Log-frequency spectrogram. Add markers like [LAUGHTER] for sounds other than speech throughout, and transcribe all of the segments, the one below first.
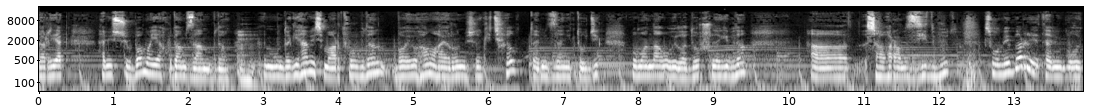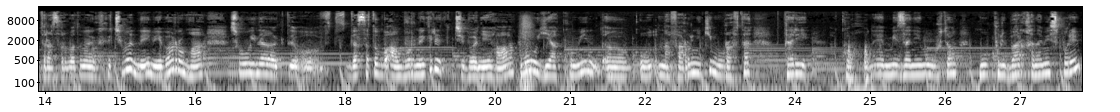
дар як ҳамин шӯъба ман як худам зан будам. Мондагӣ ҳамеш мардҳо буданд бо ҳама ҳайрон мешуданд ки чӣ хел ҳамин зани тоҷик бо ман нав оиладор шудагӣ будам. Шавҳарам зид буд. Шумо мебаред ҳамин болои трансформатор чи ба не мебарам ҳа? Шумо ина дастатон ба амбур мегиред чи ба не ҳа? Мо якумин нафароне ки мо рафта дари корхона мезанем гуфтам мо пули барқа намеспорем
